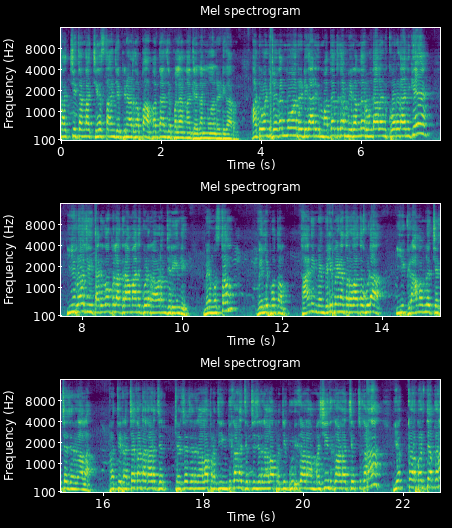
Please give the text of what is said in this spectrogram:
ఖచ్చితంగా చేస్తా అని చెప్పినాడు తప్ప అబద్ధాలు చెప్పలే అన్న జగన్మోహన్ రెడ్డి గారు. అటువంటి జగన్మోహన్ రెడ్డి గారికి మద్దతుగా మీరందరూ ఉండాలని కోరడానికే ఈరోజు ఈ తరిగోపుల గ్రామానికి కూడా రావడం జరిగింది. మేము వస్తాం వెళ్ళిపోతాం. కానీ మేము వెళ్ళిపోయిన తర్వాత కూడా ఈ గ్రామంలో చర్చ జరగాల. ప్రతి రచ్చకట్ట కాడ చర్- చర్చ జరగాల ప్రతి ఇంటి కాడ చర్చ జరగాల ప్రతి గుడి కాడ మసీదు కాడ చర్చ్ కాడ ఎక్కడ పడితే అక్కడ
